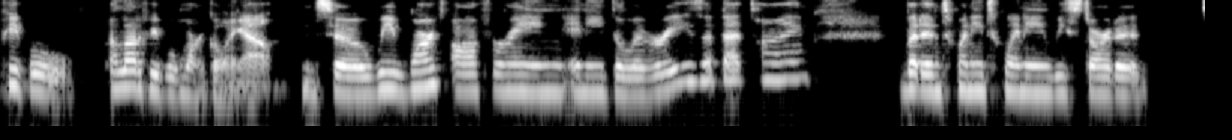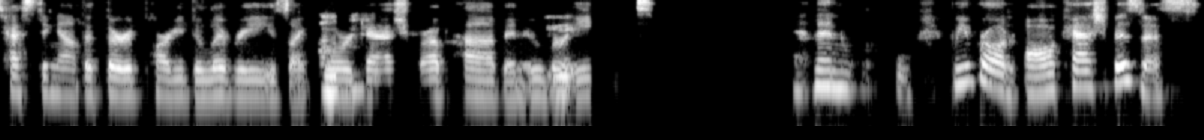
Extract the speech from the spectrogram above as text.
people, a lot of people weren't going out. And so we weren't offering any deliveries at that time. But in 2020, we started testing out the third party deliveries like Mhm. DoorDash, Grubhub, and Uber Mm. Eats. And then we were on all cash business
